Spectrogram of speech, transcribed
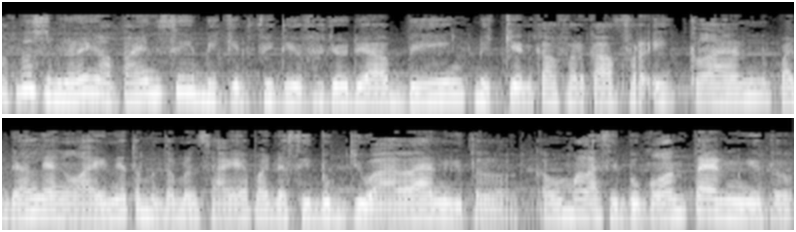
kamu sebenarnya ngapain sih bikin video-video dubbing, bikin cover-cover iklan, padahal yang lainnya teman-teman saya pada sibuk jualan gitu loh. Kamu malah sibuk konten gitu.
